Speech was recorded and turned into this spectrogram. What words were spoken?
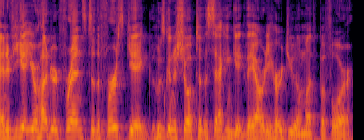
And if you get your 100 friends to the first gig, who's going to show up to the second gig? They already heard you a month before.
